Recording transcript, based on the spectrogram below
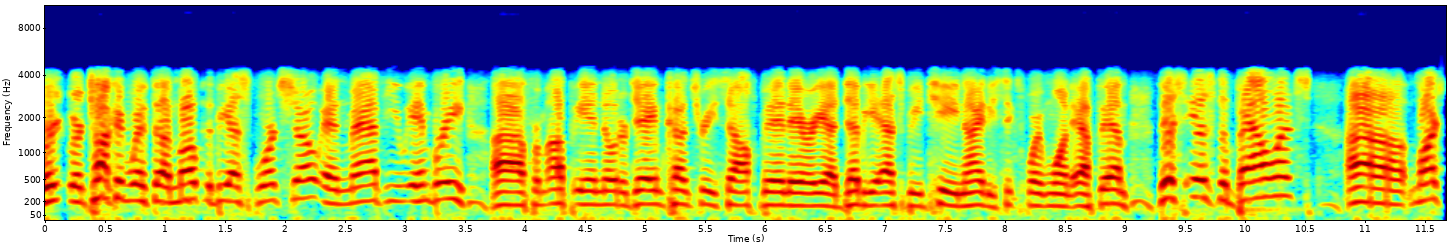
We're, we're talking with uh, Mope, the BS Sports Show, and Matthew Embry uh, from up in Notre Dame country, South Bend area, WSBT 96.1 FM. This is The Balance. Uh, March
